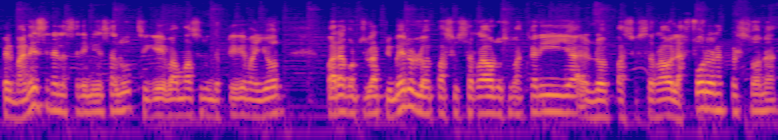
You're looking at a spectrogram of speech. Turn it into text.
permanecen en la Seremia de Salud, así que vamos a hacer un despliegue mayor para controlar primero los espacios cerrados, los mascarilla, los espacios cerrados, el aforo de las personas.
